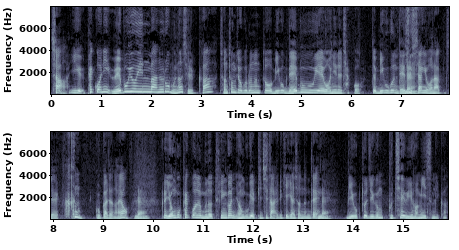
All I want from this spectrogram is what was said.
자, 이게 패권이 외부 요인만으로 무너질까? 전통적으로는 또 미국 내부의 원인을 찾고 또 미국은 내수 네. 시장이 워낙 이제 큰 국가잖아요. 네. 그럼 영국 패권을 무너뜨린 건 영국의 빚이다 이렇게 얘기하셨는데 네. 미국도 지금 부채 위험이 있습니까?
